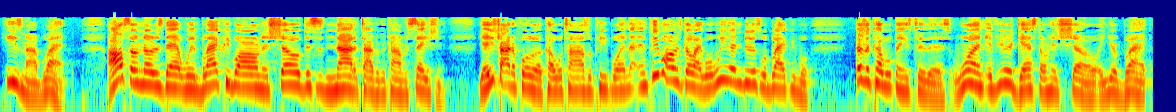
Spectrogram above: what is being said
he's not black. I also noticed that when black people are on this show, this is not a topic of conversation. Yeah, he's tried to pull it a couple times with people and, and people always go like, well, we didn't do this with black people. There's a couple things to this. One, if you're a guest on his show and you're black,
